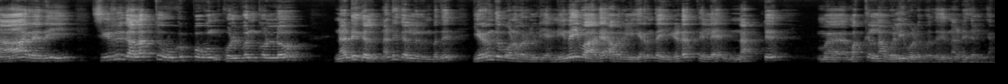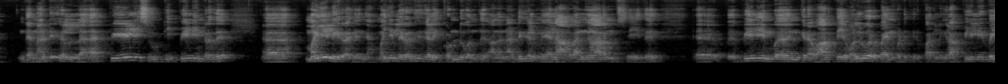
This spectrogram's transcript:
நாரறி சிறுகலத்து உகுப்பவும் கொள்வன் கொல்லோ. நடுகள் நடுகள் என்பது இறந்து போனவர்களுடைய நினைவாக அவர்கள் இறந்த இடத்திலே நட்டு ம- மக்கள்லாம் வழிபடுவது நடுகள்ங்க. இந்த நடுகளில் பீலி சூட்டி பீலின்றது மயில் இறகுங்க. மயில் இறகுகளை கொண்டு வந்து அந்த நடுகள் மேலே அலங்காரம் செய்து பீலி என்ப என்கிற வார்த்தையை வள்ளுவர் பயன்படுத்தியிருப்பார் இல்லைங்களா? பீலிபை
